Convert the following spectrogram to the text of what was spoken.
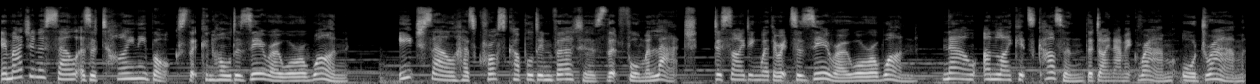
Imagine a cell as a tiny box that can hold a 0 or a 1. Each cell has cross-coupled inverters that form a latch, deciding whether it's a 0 or a 1. Now, unlike its cousin, the dynamic RAM, or DRAM,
